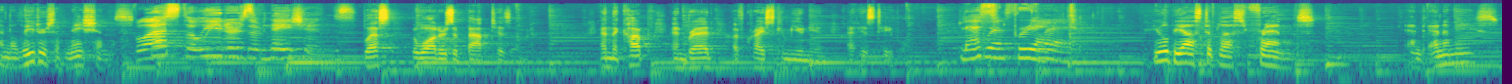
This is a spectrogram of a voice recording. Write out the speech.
and the leaders of nations. Bless the leaders of nations. Bless the waters of baptism and the cup and bread of Christ's communion at his table. Bless bread. You'll be asked to bless friends and enemies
